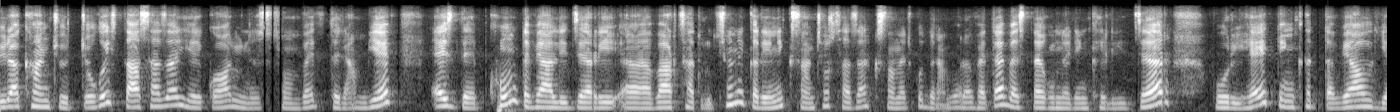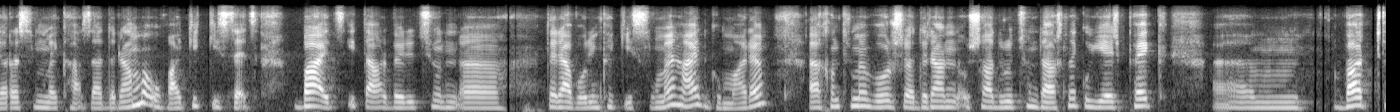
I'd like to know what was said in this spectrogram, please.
յուրաքանչյուր ճյուղից 10296 դրամ եւ այս դեպքում տվյալ լիդերի վարձատրությունը կլինի 24022 դրամ, որովհետեւ այստեղ ուներ ինքը լիդեր, որի հետ ինքը տվյալ 31000 դրամը ուղակի կիսեց, բայց ի տարբերություն դրա, որ ինքը կիսում է, հա այդ գումարը, խնդրում եմ, որ դրան ուշադրություն դարձնեք ու երբեք ված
